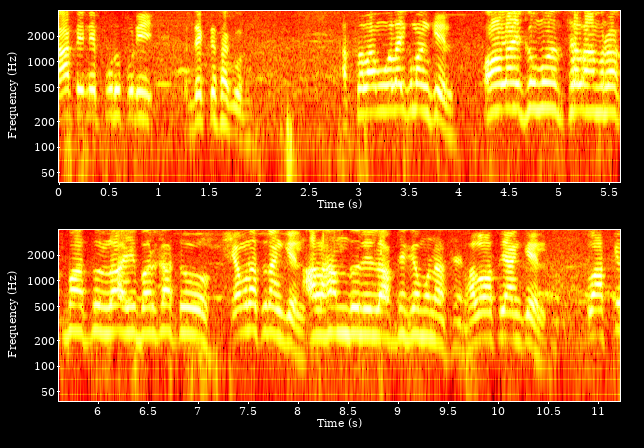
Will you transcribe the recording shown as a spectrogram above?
না টেনে পুরোপুরি দেখতে থাকুন। আসসালামু আলাইকুম আঙ্কেল। ওয়ালাইকুম আসসালাম রহমাতুল্লাহ বরকাতু কেমন আছেন আঙ্কেল? আলহামদুলিল্লাহ আপনি কেমন আছেন? ভালো আছি আঙ্কেল। তো আজকে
